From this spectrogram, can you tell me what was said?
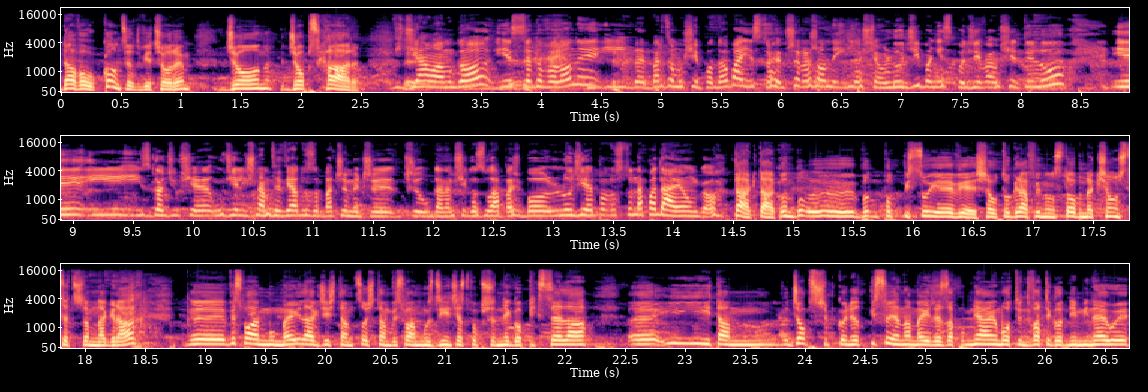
dawał koncert wieczorem John Jobs Har. Widziałam go, jest zadowolony i bardzo mu się podoba, jest trochę przerażony ilością ludzi, bo nie spodziewał się tylu i, i zgodził się udzielić nam wywiadu, zobaczymy, czy, czy uda nam się go złapać, bo ludzie po prostu napadają go. Tak, tak, on y, podpisuje, wiesz, autografy non-stop na książce czy tam na grach. Y, wysłałem mu maila, gdzieś tam coś tam, wysłałem mu zdjęcia z poprzedniego Pixela y, i tam Jobs szybko nie odpisuje na maile, zapomniałem o tym, dwa tygodnie minęły,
